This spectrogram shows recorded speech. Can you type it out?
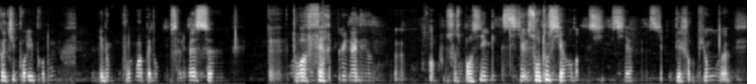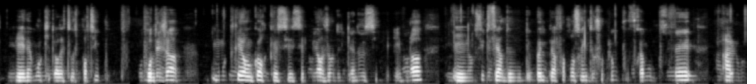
petit pour lui et donc pour moi Pedro Gonçalves euh, doit faire une année en plus au Sporting, surtout s'il y, a des champions, euh, évidemment, qui doivent rester au Sporting pour, déjà montrer encore que c'est le meilleur joueur de Canos et, voilà, et ensuite faire de, bonnes performances en Ligue des Champions pour vraiment prouver à l'Europe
